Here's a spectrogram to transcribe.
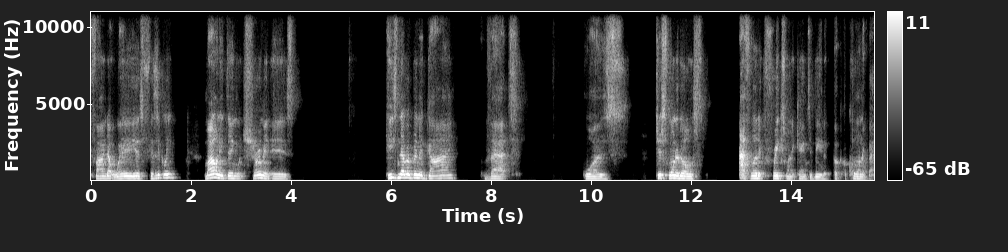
find out where he is physically. My only thing with Sherman is he's never been a guy that was just one of those athletic freaks when it came to being a, a, a cornerback.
